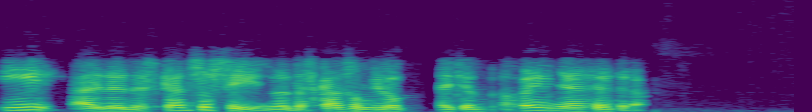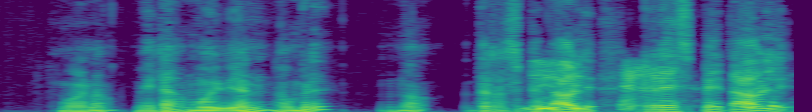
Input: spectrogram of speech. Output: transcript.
Y en el descanso sí, en el descanso miro diciendo la peña, etcétera. Bueno, mira, muy bien, hombre. ¿No? De respetable. Respetable.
